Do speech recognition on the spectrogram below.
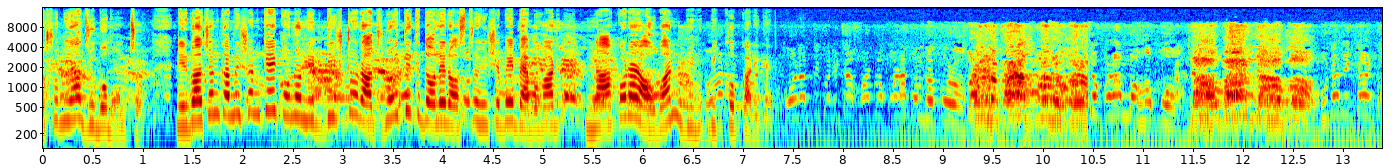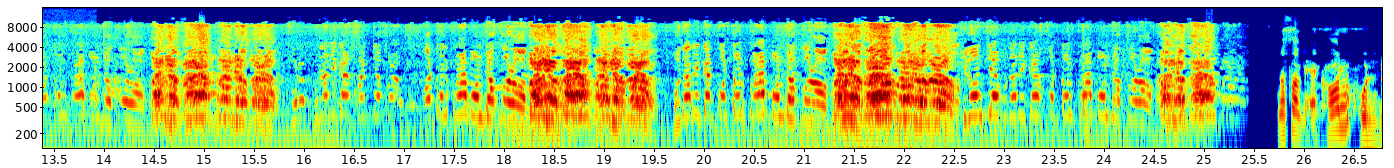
অসমিয়া যুব মঞ্চ। নির্বাচন কমিশনকে কোনো নির্দিষ্ট রাজনৈতিক দলের অস্ত্র হিসেবে ব্যবহার না করার আহ্বান বি- বিক্ষোভকাৰীদেৰ কাৰ্যকলাপ নহ'ব ভোটাধিকাৰ কৰ্তন কৰা বন্ধ কৰক ভোটাধিকাৰ সহ্য কৰা কৰ্তন কৰা বন্ধ কৰক ভোটাধিকাৰ কৰ্তন কৰা বন্ধ কৰক খিলঞ্জীয়া ভোটাধিকাৰ কৰ্তন কৰা বন্ধ কৰক ন চাওক এখন শুদ্ধ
